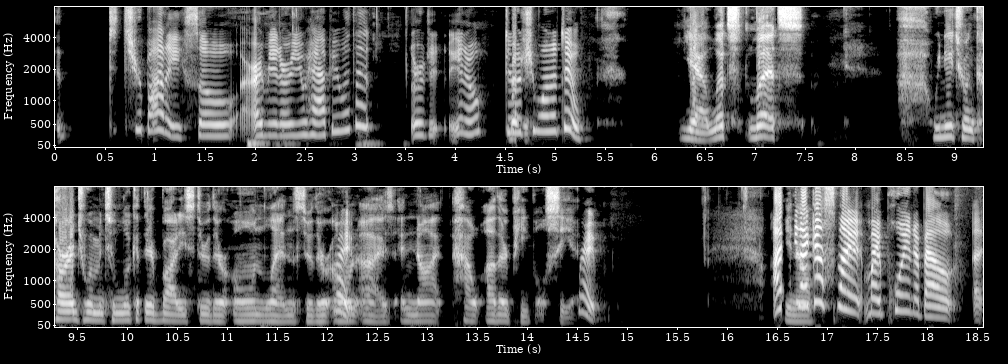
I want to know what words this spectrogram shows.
it's your body. So, I mean, are you happy with it? Or do, you know, do what you want to do. Yeah, let's let's we need to encourage women to look at their bodies through their own lens, through their Right. own eyes and not how other people see it. Right. I You mean, I guess my my point about uh,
